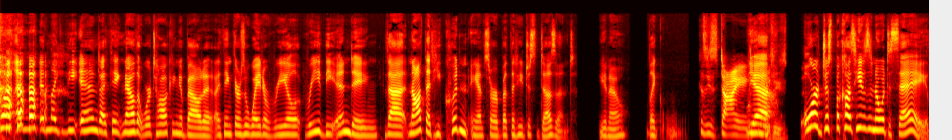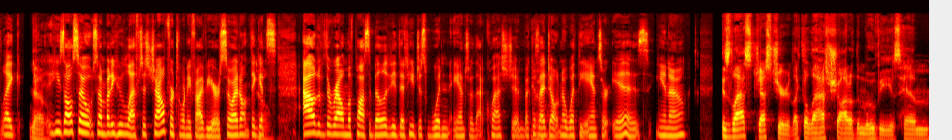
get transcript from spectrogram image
well, and, and like the end, I think now that we're talking about it, I think there's a way to real read the ending that not that he couldn't answer, but that he just doesn't. You know, like because he's dying. Yeah. he's- Or just because he doesn't know what to say. Like No. he's also somebody who left his child for 25 years. So I don't think No. it's out of the realm of possibility that he just wouldn't answer that question because I don't know what the answer is, you know? his last gesture, like the last shot of the movie, is him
